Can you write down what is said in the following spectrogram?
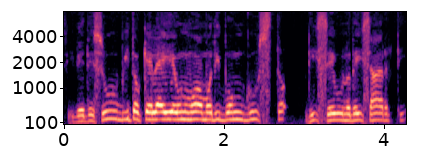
Si vede subito che lei è un uomo di buon gusto, disse uno dei sarti,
